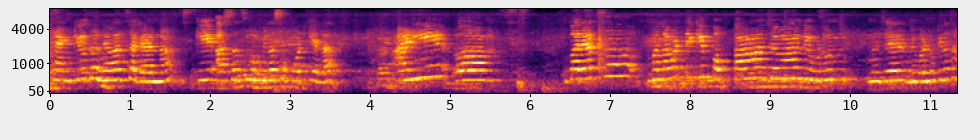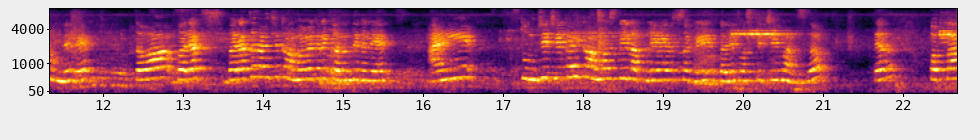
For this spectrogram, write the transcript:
थँक्यू धन्यवाद सगळ्यांना की असंच मम्मीला सपोर्ट केला. आणि बऱ्याच मला वाटते की पप्पा जेव्हा निवडून म्हणजे निवडणुकीला थांबलेले तेव्हा बऱ्याच बऱ्याच जणांची कामं वगैरे करून दिलेली आहेत. आणि तुमचे जे काही काम असतील आपले सगळे दलित वस्तीची माणसं तर पप्पा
